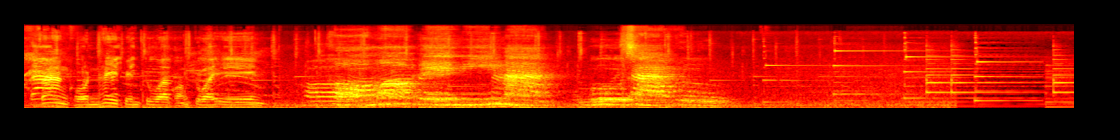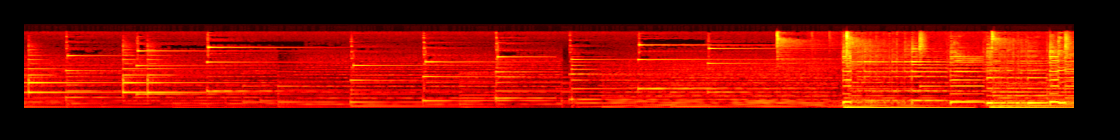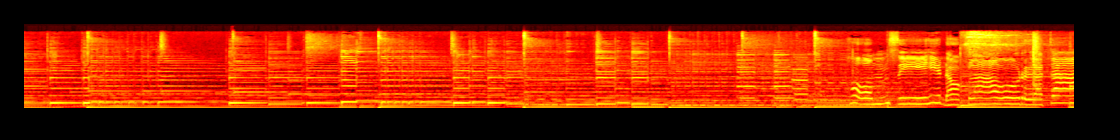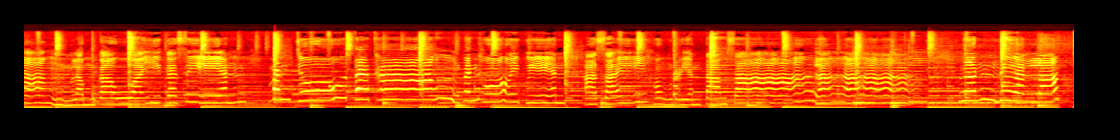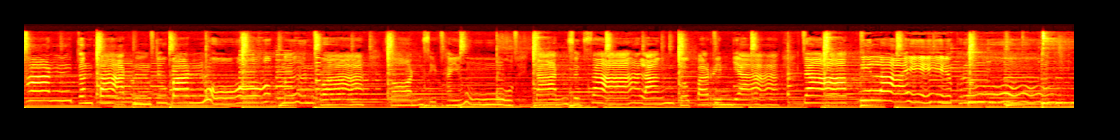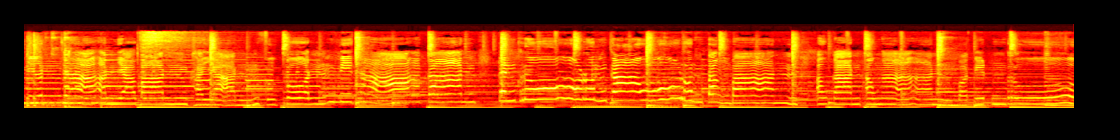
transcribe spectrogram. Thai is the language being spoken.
สร้างคนให้เป็นตัวของตัวเอง ขอมอบเพลงนี้มา บูชาครู อกเหลาเรือจ้างลำเก่าไว้เกษียณบรรจุแต่ทางเป็นหอยเกวียน อาศัยห้องเรียนตามศาลาเงินเดือนหลักพันจนปัจจุบันหกหมื่นกว่า สอนสิทธิ์ให้หูการศึกษาหลังจบปริญญาจากพิ บ่ติดรู้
